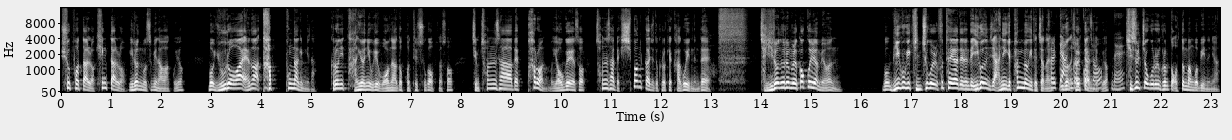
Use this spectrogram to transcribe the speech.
슈퍼 달러, 킹 달러 이런 모습이 나왔고요. 뭐 유로와 엔화 다 폭락입니다. 그러니 당연히 우리 원화도 버틸 수가 없어서 지금 1,408원, 뭐 여기에서 1,410원까지도 그렇게 가고 있는데 자 이런 흐름을 꺾으려면 뭐 미국이 긴축을 후퇴해야 되는데 이거는 이제 아닌 게 판명이 됐잖아요. 절대 이건 안걸 절대 안 거죠. 되고요. 네. 기술적으로는 그럼 또 어떤 방법이 있느냐?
